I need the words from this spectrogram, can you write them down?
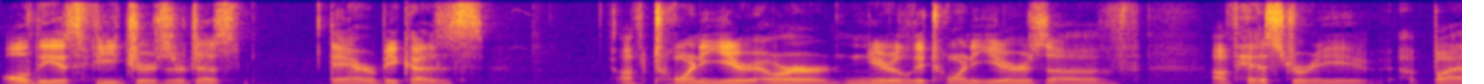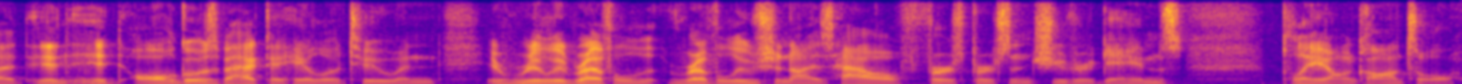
all these features are just there because of 20 years or nearly 20 years of of history but it, mm-hmm. it all goes back to halo 2 and it really revol- revolutionized how first person shooter games play on console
